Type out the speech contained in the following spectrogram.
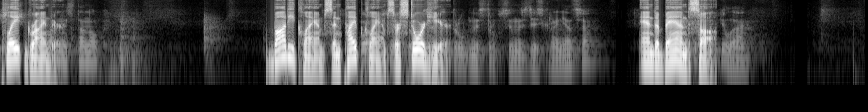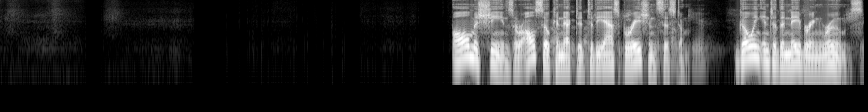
Plate grinder. Body clamps and pipe clamps are stored here. And a band saw. All machines are also connected to the aspiration system, going into the neighboring rooms.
